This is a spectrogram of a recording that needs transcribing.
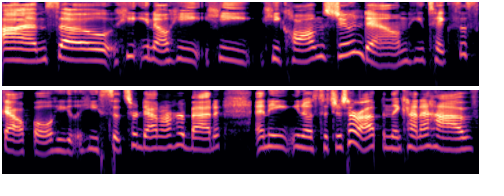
Um, so he you know he he he calms June down. He takes the scalpel. He he sits her down on her bed and he you know stitches her up, and they kind of have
